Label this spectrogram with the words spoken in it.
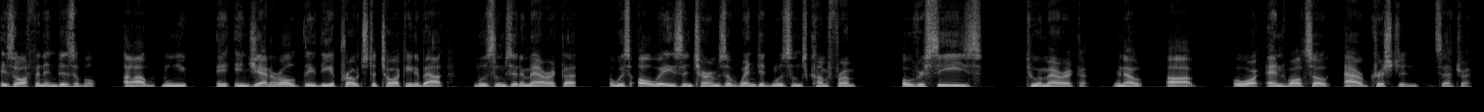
is often invisible. Uh, when you, in general, the, the approach to talking about Muslims in America was always in terms of when did Muslims come from overseas to America, you know, uh, or and also Arab Christians, etc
